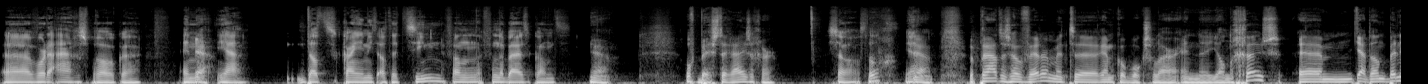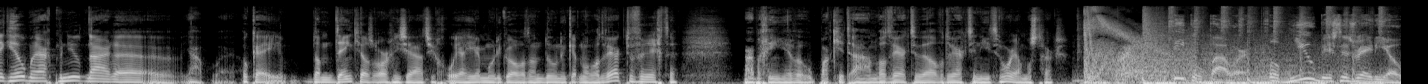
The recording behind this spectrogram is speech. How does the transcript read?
Uh, worden aangesproken. En ja. ja. dat kan je niet altijd zien van, van de buitenkant. Ja. Of beste reiziger. Zo, toch? Ja. We praten zo verder met Remco Bokselaar en Jan de Geus. Um, ja, dan ben ik heel erg benieuwd naar. ja, oké, dan denk je als organisatie: goh, ja, hier moet ik wel wat aan doen. Ik heb nog wat werk te verrichten. Waar begin je? Hoe pak je het aan? Wat werkte wel, wat werkte niet? hoor je allemaal straks. People Power op Nieuw Business Radio.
